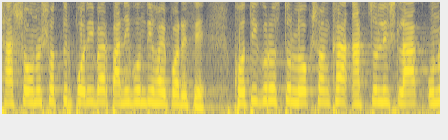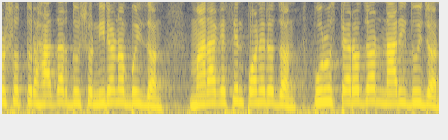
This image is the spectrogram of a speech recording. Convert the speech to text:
সাতশো উনসত্তর পরিবার পানিবন্দী হয়ে পড়েছে। ক্ষতিগ্রস্ত লোক সংখ্যা আটচল্লিশ লাখ উনসত্তর হাজার দুশো নিরানব্বই জন। মারা গেছেন পনেরো জন। পুরুষ তেরো জন, নারী দুইজন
